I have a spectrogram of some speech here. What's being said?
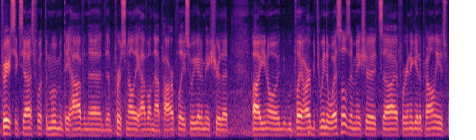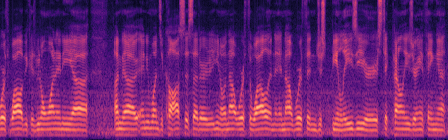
very successful with the movement they have and the, the personnel they have on that power play. So we got to make sure that, uh, you know, we play hard between the whistles and make sure it's uh, if we're going to get a penalty, it's worthwhile because we don't want any uh, on uh, cost us that are you know not worth the while and, and not worth in just being lazy or stick penalties or anything uh,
